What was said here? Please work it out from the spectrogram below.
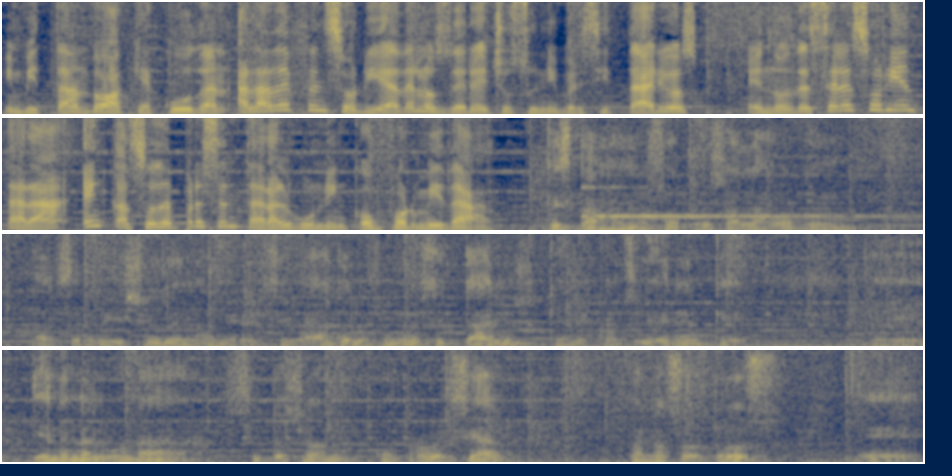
invitando a que acudan a la Defensoría de los Derechos Universitarios, en donde se les orientará en caso de presentar alguna inconformidad. Aquí estamos nosotros a la orden, al servicio de la universidad, de los universitarios, quienes consideren que eh, tienen alguna situación controversial, pues nosotros eh,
